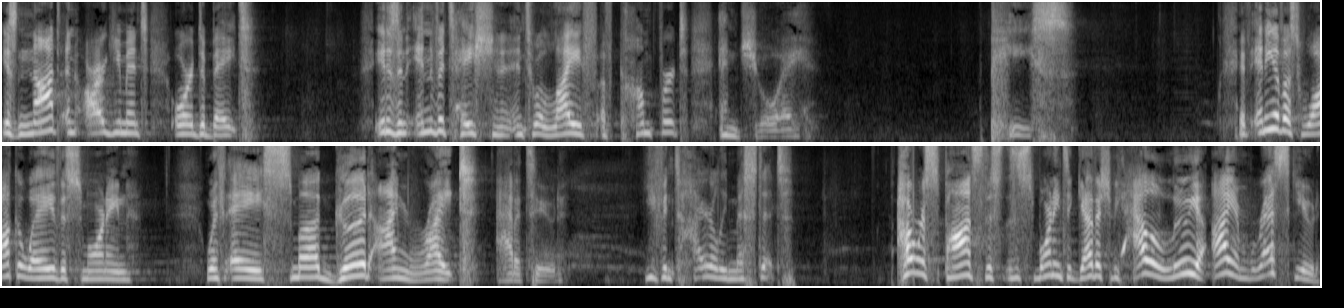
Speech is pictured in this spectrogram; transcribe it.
is not an argument or a debate. It is an invitation into a life of comfort and joy, peace if any of us walk away this morning with a smug, good, I'm right attitude, you've entirely missed it. Our response this, this morning together should be Hallelujah, I am rescued.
